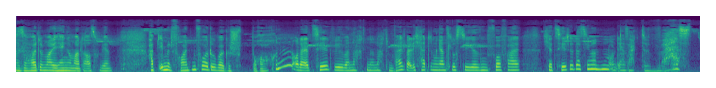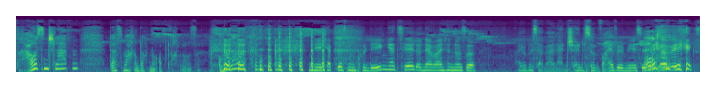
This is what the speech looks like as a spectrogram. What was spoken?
Also heute mal die Hängematte ausprobieren. Habt ihr mit Freunden vorher drüber gesprochen oder erzählt, wir übernachten eine Nacht im Wald? Weil ich hatte einen ganz lustigen Vorfall. Ich erzählte das jemandem und er sagte, was? Draußen schlafen? Das machen doch nur Obdachlose. Oder? Nee, ich habe das einem Kollegen erzählt und der meinte nur so, "Ah, du bist aber ganz schön survivalmäßig unterwegs.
